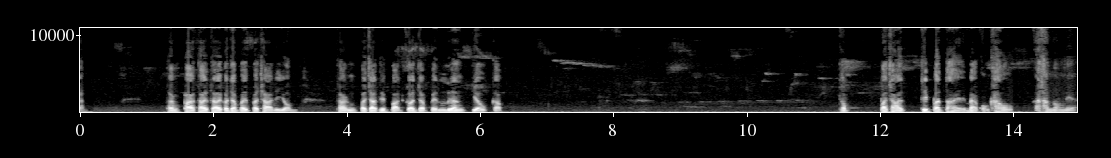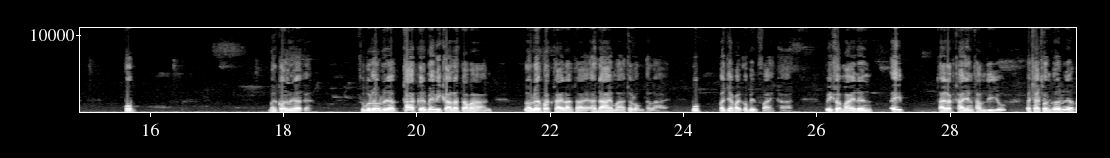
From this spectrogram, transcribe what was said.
กัน ทางพรรคไทยไทยก็จะไปประชานิยม ทางประชาธิปัตย์ก็จะเป็นเรื่องเกี่ยวกับ กับประชาธิปไตยแบบของเขาอะทำนองเนี่ย มันก็เลือกอะสมมติเราเลือกถ้าเกิดไม่มีการรัฐประหาร เราเลือกพรรคไทยรักไทยอะได้มาถล่มทลายปุ๊บประชาธิปัตก็เป็นฝ่ายค้านอีกสมัยหนึ่งเอ้ยไทยรักไทยยังทำดีอยู่ ประชาชนก็เลือก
